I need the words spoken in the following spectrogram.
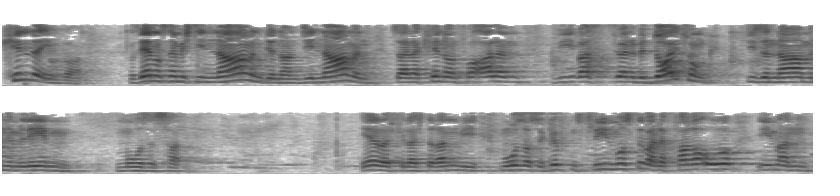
Kinder ihm waren. Es werden uns nämlich die Namen genannt, die Namen seiner Kinder und vor allem, wie, was für eine Bedeutung diese Namen im Leben Moses hatten. Ihr erinnert euch vielleicht daran, wie Mose aus Ägypten fliehen musste, weil der Pharao ihm an,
